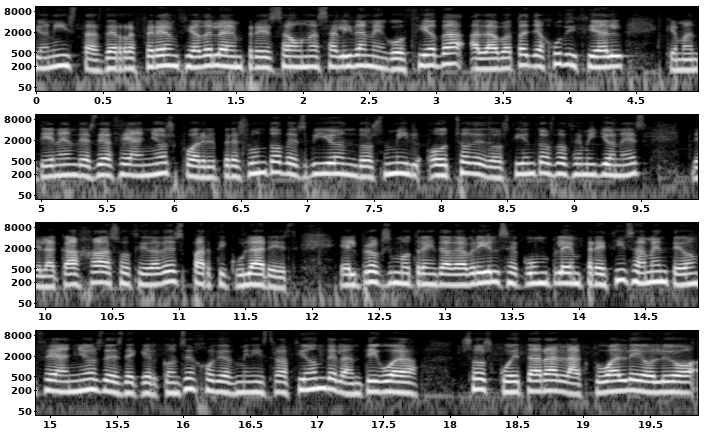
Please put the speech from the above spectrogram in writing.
accionistas de referencia de la empresa, una salida negociada a la batalla judicial que mantienen desde hace años por el presunto desvío en 2008 de 212 millones de la caja a sociedades particulares. El próximo 30 de abril se cumplen precisamente 11 años desde que el Consejo de Administración de la antigua Soscuétara, la actual de Oleo,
